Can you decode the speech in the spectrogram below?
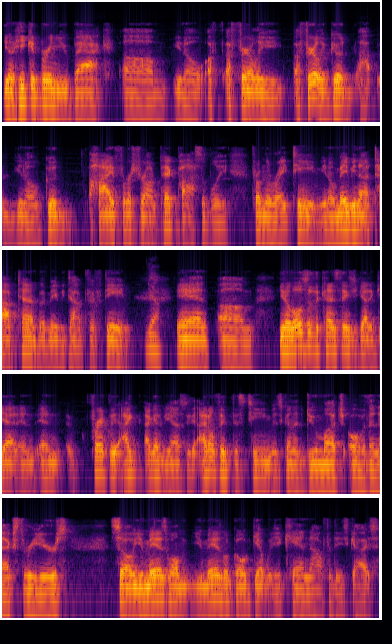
you know, he could bring you back, um, you know, a, a fairly a fairly good, you know, good high first round pick possibly from the right team. You know, maybe not top 10, but maybe top 15. Yeah. And um, you know, those are the kinds of things you got to get. And and frankly, I I got to be honest with you, I don't think this team is going to do much over the next three years. So you may as well you may as well go get what you can now for these guys.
